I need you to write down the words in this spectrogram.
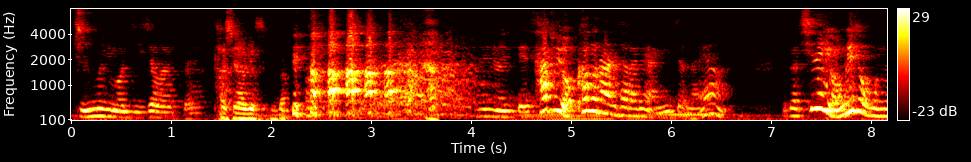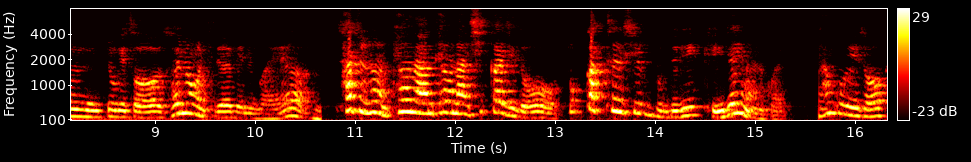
질문이 뭔지 잊어버렸어요. 다시 하겠습니다. 저희는 이제 사주 역학을 하는 사람이 아니잖아요. 그러니까 신의 영에서 보는 쪽에서 설명을 드려야 되는 거예요. 사주는 태어난 태어난 시까지도 똑같으신 분들이 굉장히 많을 거예요. 한국에서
